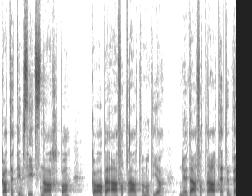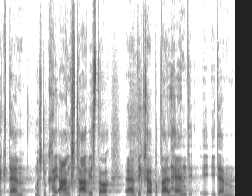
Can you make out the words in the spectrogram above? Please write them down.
Gott hat dem Sitznachbar Gaben anvertraut, die er dir nicht anvertraut hat. Und wegen dem musst du keine Angst haben, wie es da äh, die Körperteile haben in dem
